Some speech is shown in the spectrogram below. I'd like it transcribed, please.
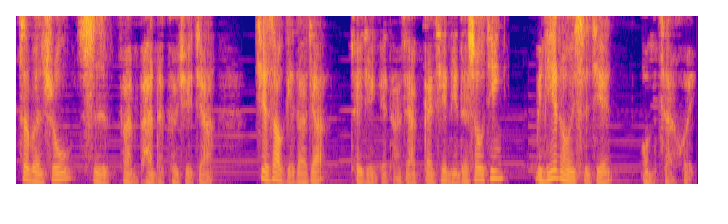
这本书是反叛的科学家介绍给大家，推荐给大家。感谢您的收听，明天同一时间我们再会。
